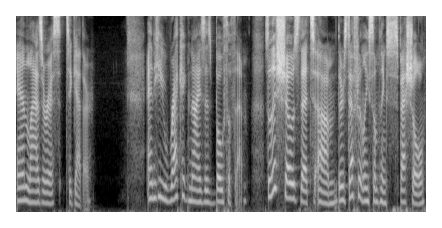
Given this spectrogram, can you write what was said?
and Lazarus together. And he recognizes both of them. So this shows that um, there's definitely something special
